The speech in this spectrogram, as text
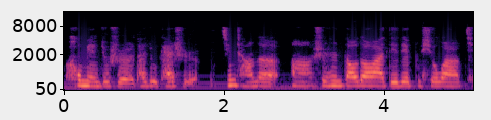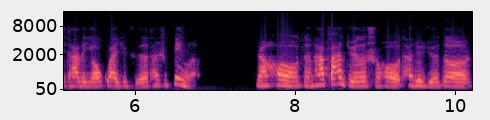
后面就是他就开始。经常的啊，神神叨叨啊，喋喋不休啊，其他的妖怪就觉得他是病了。然后等他发觉的时候，他就觉得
